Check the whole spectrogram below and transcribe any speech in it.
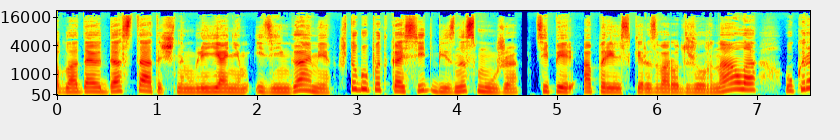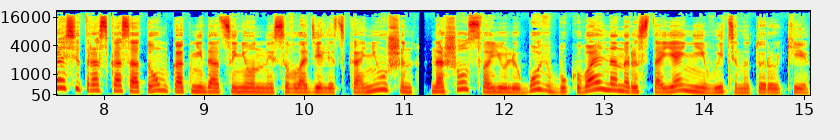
обладают достаточным влиянием и деньгами, чтобы подкосить бизнес мужа. Теперь апрельский разворот журнала украсит рассказ о том, как недооцененный совладелец конюшен нашел свою любовь буквально на расстоянии вытянутой руки.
